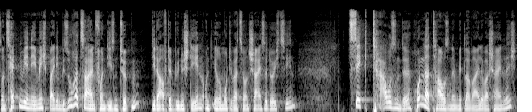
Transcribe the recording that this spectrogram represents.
Sonst hätten wir nämlich bei den Besucherzahlen von diesen Typen, die da auf der Bühne stehen und ihre Motivationsscheiße durchziehen, zigtausende, hunderttausende mittlerweile wahrscheinlich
